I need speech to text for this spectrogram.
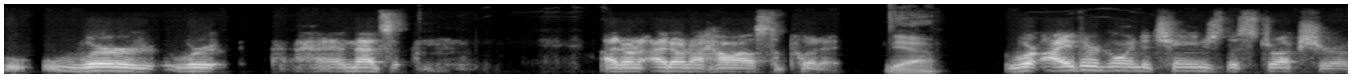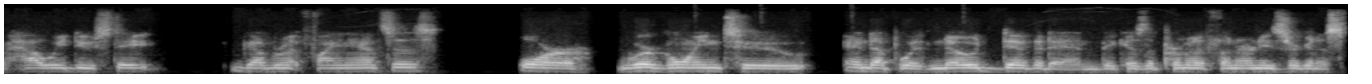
we're we're and that's I don't I don't know how else to put it. Yeah we're either going to change the structure of how we do state government finances or we're going to end up with no dividend because the permanent fund earnings are going to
